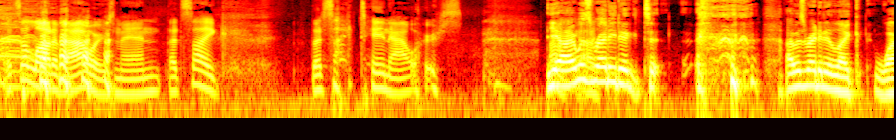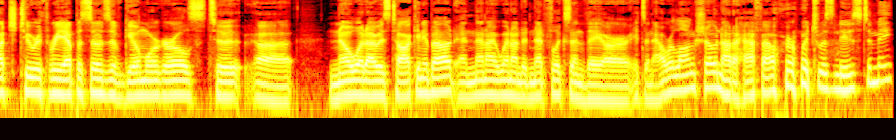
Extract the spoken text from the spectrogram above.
that's a lot of hours, man. That's like that's like ten hours. Yeah, Oh, I was gosh. ready to. to I was ready to like watch two or three episodes of Gilmore Girls to uh, know what I was talking about, and then I went onto Netflix and they are. It's an hour long show, not a half hour, which was news to me.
